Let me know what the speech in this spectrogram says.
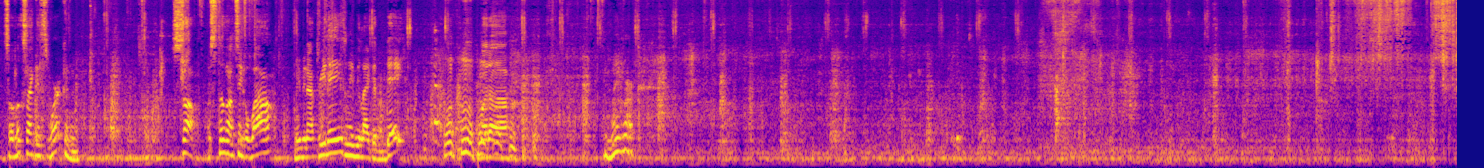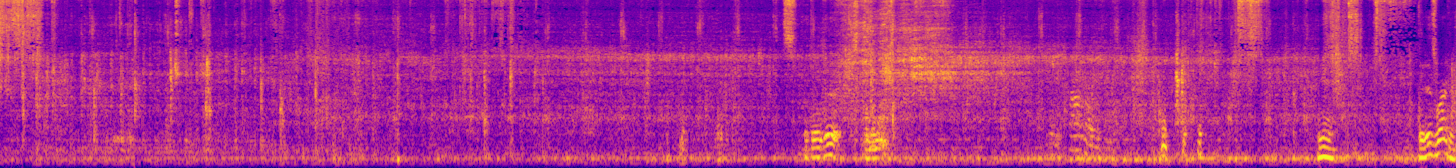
So it looks like it's working. So it's still gonna take a while. Maybe not three days, maybe like a day. but uh it might work. It's. Yeah. It is working.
